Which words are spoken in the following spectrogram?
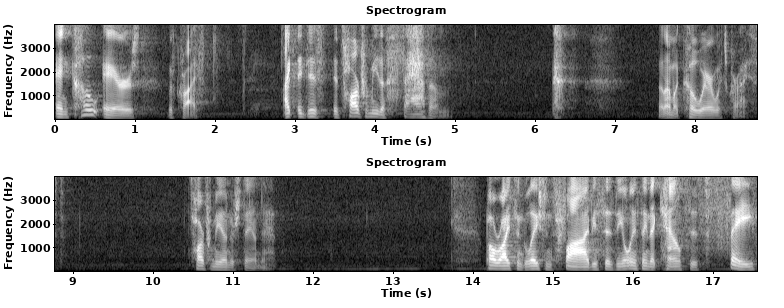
and co heirs with Christ. I, it just, it's hard for me to fathom that I'm a co heir with Christ. It's hard for me to understand that. Paul writes in Galatians 5, he says, the only thing that counts is faith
